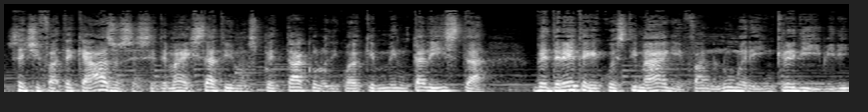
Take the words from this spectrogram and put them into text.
Se ci fate caso, se siete mai stati in uno spettacolo di qualche mentalista, vedrete che questi maghi fanno numeri incredibili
